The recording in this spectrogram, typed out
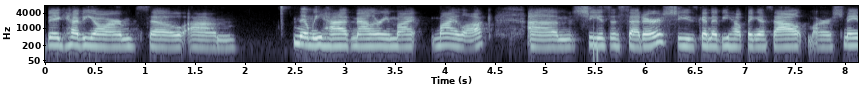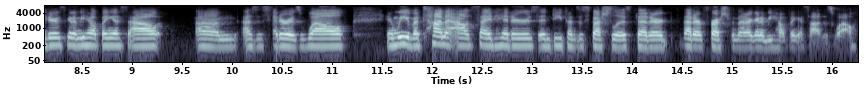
big, heavy arm. So, um, then we have Mallory My- Mylock. Um, she is a setter. She's going to be helping us out. Mara Schmader is going to be helping us out um, as a setter as well. And we have a ton of outside hitters and defensive specialists that are that are freshmen that are going to be helping us out as well.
